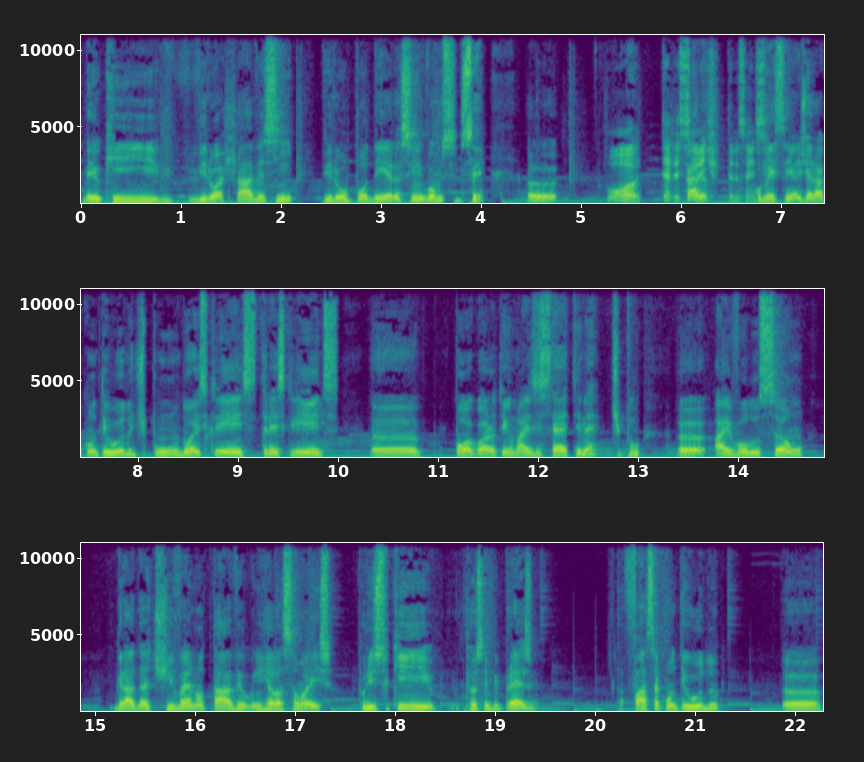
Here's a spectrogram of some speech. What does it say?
meio que virou a chave, assim, virou o poder, assim, vamos dizer. Uh, Pô, interessante, cara, interessante. Comecei a gerar conteúdo, tipo, um, dois clientes, três clientes. Uh, pô, agora eu tenho mais de sete, né? Tipo, uh, a evolução gradativa é notável em relação a isso. Por isso que, que eu sempre prezo. Faça conteúdo, uh,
